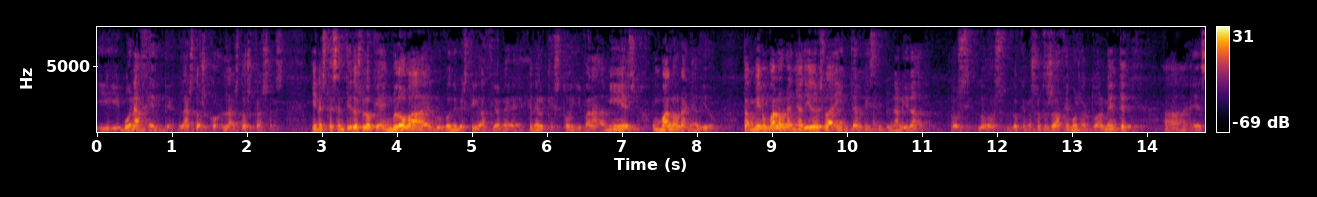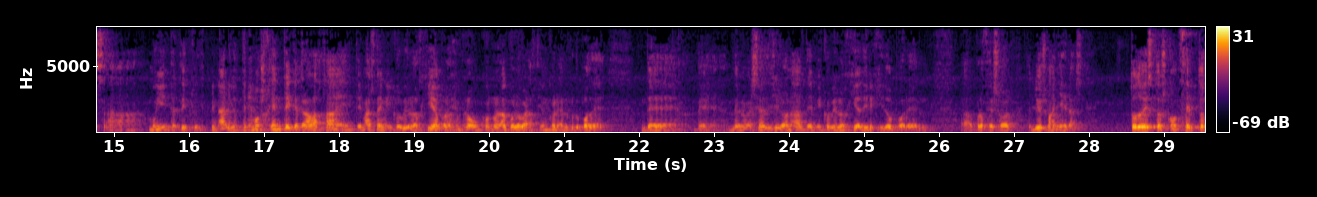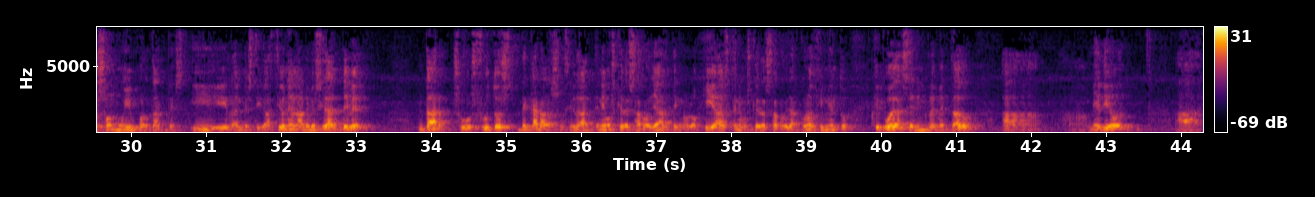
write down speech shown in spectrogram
y, buena gente, las dos, las dos cosas. Y en este sentido es lo que engloba el grupo de investigación eh, en el que estoy. Y para mí es un valor añadido. También un valor añadido es la interdisciplinaridad. Los, los, lo que nosotros hacemos actualmente ah, es ah, muy interdisciplinario. Tenemos gente que trabaja en temas de microbiología, por ejemplo, con una colaboración con el grupo de, de, la Universidad de Girona de microbiología dirigido por el ah, profesor Luis Bañeras. Todos estos conceptos son muy importantes y la investigación en la universidad debe dar sus frutos de cara a la sociedad. Tenemos que desarrollar tecnologías, tenemos que desarrollar conocimiento que pueda ser implementado a, medio,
